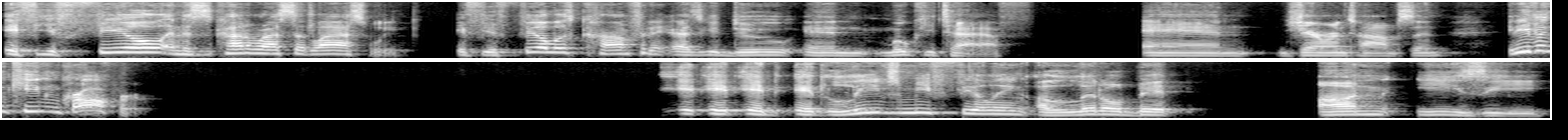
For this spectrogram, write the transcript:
if you feel, and this is kind of what I said last week, if you feel as confident as you do in Mookie Taaffe and Jerrin Thompson and even Kitan Crawford, it, it it it leaves me feeling a little bit uneasy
